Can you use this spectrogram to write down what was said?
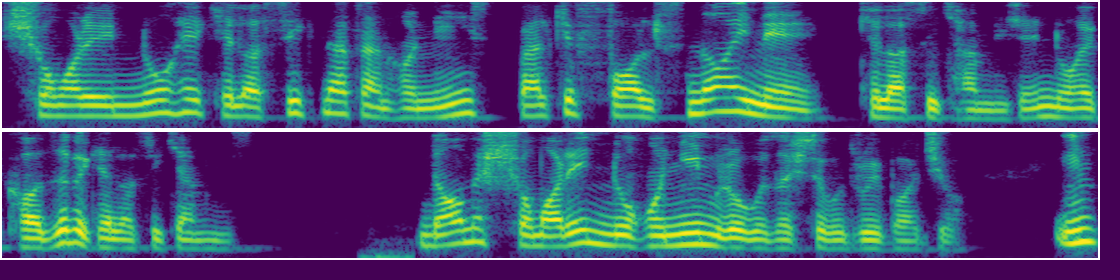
شماره نه کلاسیک نه تنها نیست بلکه فالس ناین کلاسیک هم نیست. یعنی نه کاذب کلاسیک هم نیست. نام شماره نه و نیم رو گذاشته بود روی باجو. این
